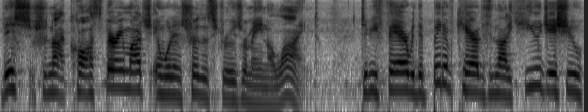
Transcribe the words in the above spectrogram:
This should not cost very much and would ensure the screws remain aligned. To be fair, with a bit of care, this is not a huge issue,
